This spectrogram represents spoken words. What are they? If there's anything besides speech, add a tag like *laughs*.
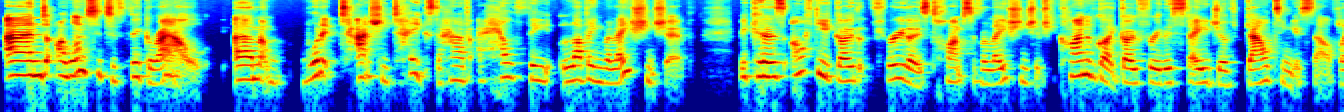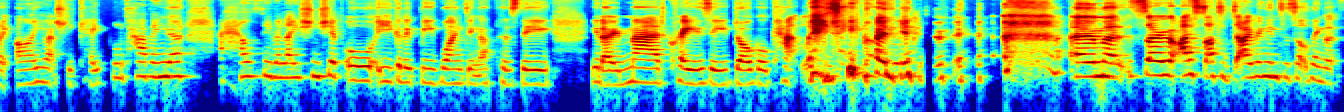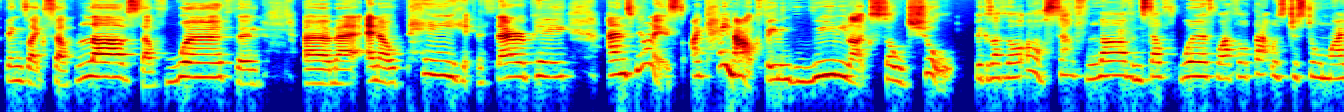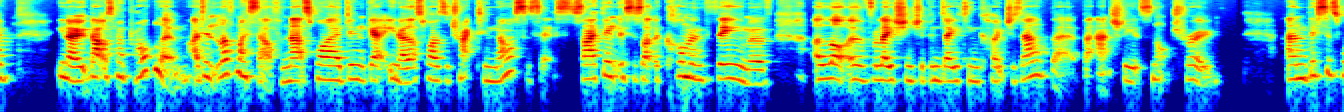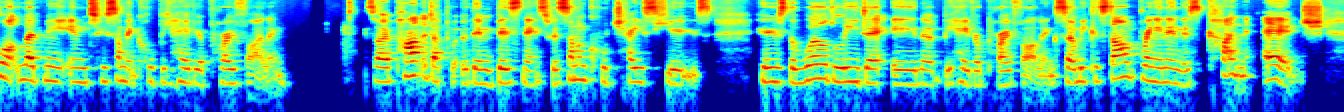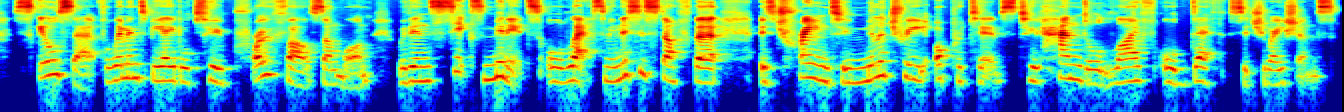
and I wanted to figure out um, what it actually takes to have a healthy, loving relationship because after you go through those types of relationships you kind of like go through this stage of doubting yourself. Like are you actually capable of having a, a healthy relationship or are you going to be winding up as the you know mad crazy dog or cat *laughs* lady by the end of it? Um, so i started diving into sort of things, things like self-love self-worth and um, uh, NLP, hypnotherapy. And to be honest, I came out feeling really like sold short because I thought, oh, self love and self worth. Well, I thought that was just all my, you know, that was my problem. I didn't love myself. And that's why I didn't get, you know, that's why I was attracting narcissists. So I think this is like the common theme of a lot of relationship and dating coaches out there. But actually, it's not true. And this is what led me into something called behavior profiling. So I partnered up within business with someone called Chase Hughes who's the world leader in behavioral profiling. So we could start bringing in this cutting edge skill set for women to be able to profile someone within six minutes or less. I mean, this is stuff that is trained to military operatives to handle life or death situations.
